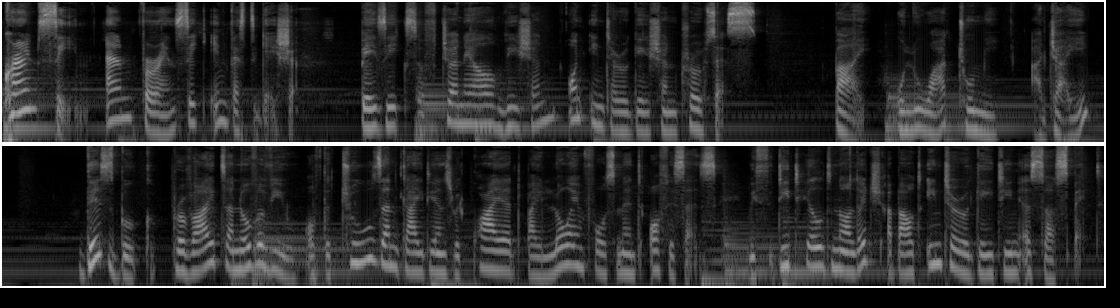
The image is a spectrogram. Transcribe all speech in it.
Crime scene and forensic investigation. Basics of Tunnel Vision on Interrogation Process by Oluwatomi Ajayi. This book provides an overview of the tools and guidance required by law enforcement officers with detailed knowledge about interrogating a suspect,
